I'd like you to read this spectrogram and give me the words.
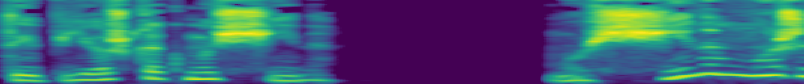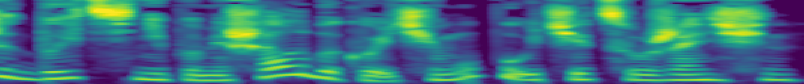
Ты пьешь как мужчина. Мужчинам, может быть, не помешало бы кое-чему поучиться у женщин.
